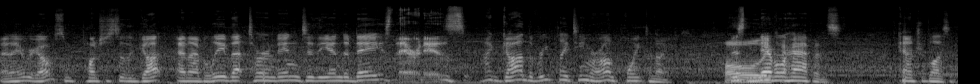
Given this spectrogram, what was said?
And here we go. Some punches to the gut. And I believe that turned into the end of days. There it is. My God, the replay team are on point tonight. this never happens. Count your blessings.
